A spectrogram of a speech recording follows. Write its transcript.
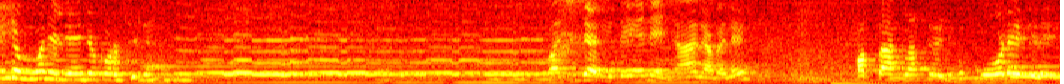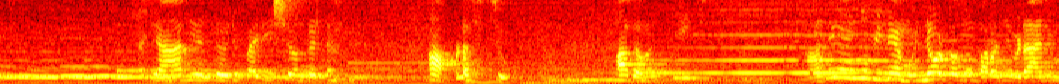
എന്റെ മോനല്ലേ എന്റെ കുറച്ചിൽ? വലിയ വിധേനെ ഞാൻ അവനെ പത്താം ക്ലാസ് കഴിഞ്ഞപ്പോൾ കോളേജിൽ അയച്ചു. മറ്റേ ആദ്യത്തെ ഒരു പരീക്ഷ ഉണ്ടല്ലോ. ആ പ്ലസ് ടു അതവൻ ജയിച്ചു. അത് കഴിഞ്ഞ് പിന്നെ മുന്നോട്ടൊന്നും പറഞ്ഞു വിടാനും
